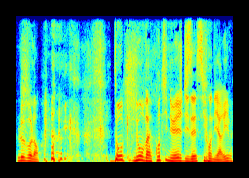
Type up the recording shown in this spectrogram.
le volant. Donc, nous, on va continuer, je disais, si on y arrive,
